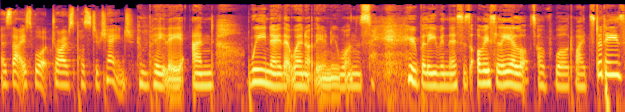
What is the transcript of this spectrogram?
as that is what drives positive change. completely. And we know that we're not the only ones who believe in this. There's obviously a lot of worldwide studies,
